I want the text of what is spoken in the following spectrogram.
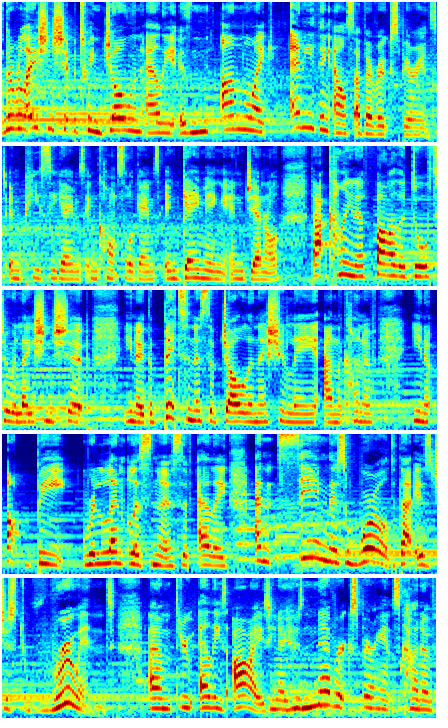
the relationship between Joel and Ellie is unlike anything else I've ever experienced in PC games, in console games, in gaming in general. That kind of father-daughter relationship, you know, the bitterness of Joel initially and the kind of, you know, upbeat relentlessness of Ellie and seeing this world that is just ruined um, through Ellie's eyes, you know, who's never experienced kind of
